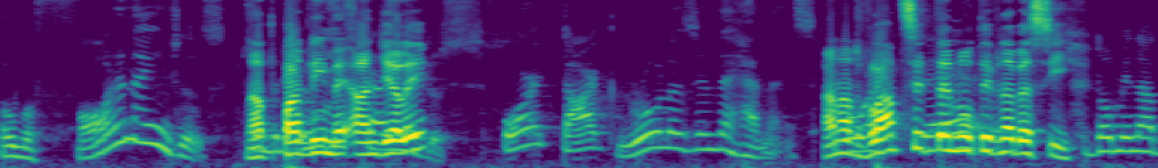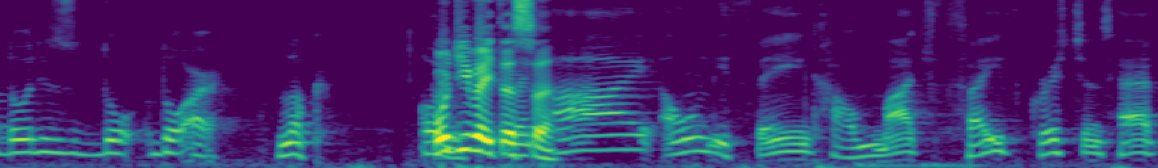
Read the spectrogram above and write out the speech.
over fallen angels, nad sobre padlými anjos anděli caídos, or dark rulers in the heavens. a nad ou vládci temnoty v nebesích. Dominadores do, do ar. Look, Podívejte se. I only think how much faith Christians have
